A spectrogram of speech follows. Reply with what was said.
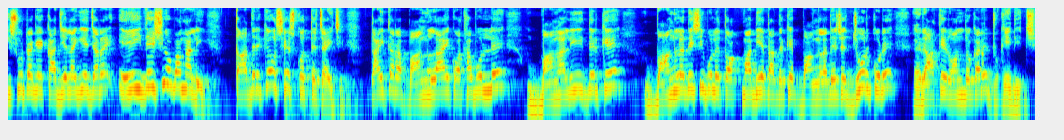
ইস্যুটাকে কাজে লাগিয়ে যারা এই দেশীয় বাঙালি তাদেরকেও শেষ করতে চাইছে। তাই তারা বাংলায় কথা বললে বাঙালিদেরকে বাংলাদেশি বলে তকমা দিয়ে তাদেরকে বাংলাদেশে জোর করে রাতের অন্ধকারে ঢুকিয়ে দিচ্ছে।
